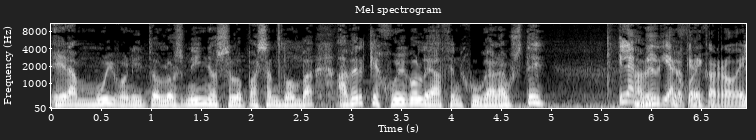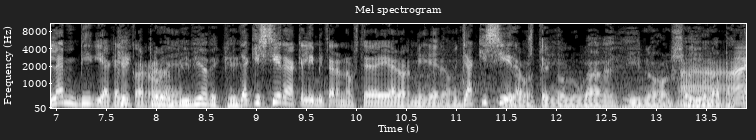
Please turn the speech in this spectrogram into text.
Era muy bonito. Los niños se lo pasan bomba. A ver qué juego le hacen jugar a usted. Es la envidia lo que le juego. corroe, la envidia que ¿Qué? le corroe. ¿Pero envidia de qué? Ya quisiera que le invitaran a usted al hormiguero, ya quisiera yo no usted. tengo lugar allí, no soy una patata,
